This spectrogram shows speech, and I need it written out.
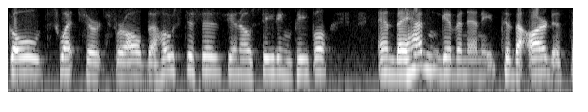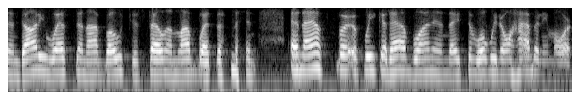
gold sweatshirts for all the hostesses, you know, seating people, and they hadn't given any to the artist. And Dottie West and I both just fell in love with them and, and asked for if we could have one, and they said, "Well, we don't have any more."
